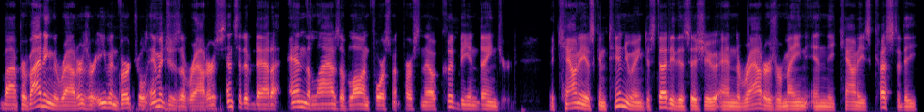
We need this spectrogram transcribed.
By providing the routers or even virtual images of routers, sensitive data and the lives of law enforcement personnel could be endangered. The county is continuing to study this issue, and the routers remain in the county's custody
